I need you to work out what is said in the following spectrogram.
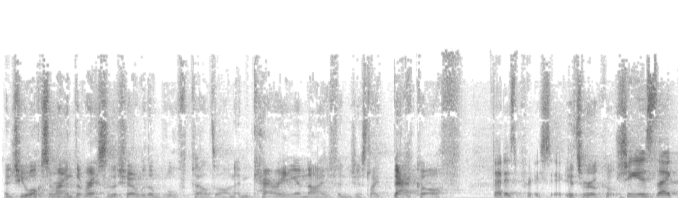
And she walks around the rest of the show with a wolf pelt on and carrying a knife and just like back off. that is pretty sick. It's real cool. she is like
